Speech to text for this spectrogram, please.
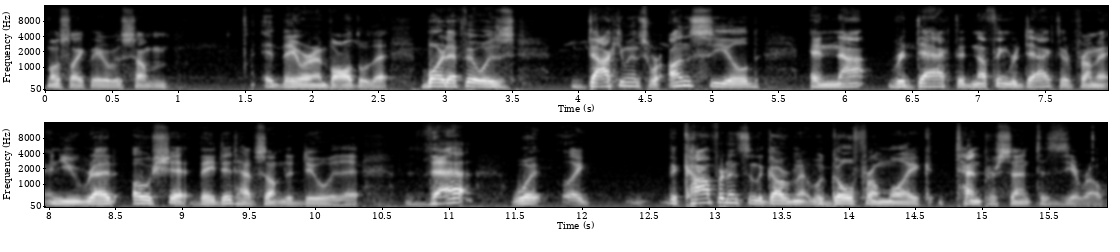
most likely it was some, they were involved with it. But if it was documents were unsealed and not redacted, nothing redacted from it, and you read, oh shit, they did have something to do with it, that would like, the confidence in the government would go from like 10% to zero.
